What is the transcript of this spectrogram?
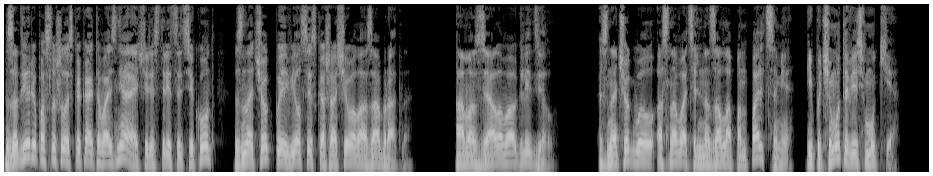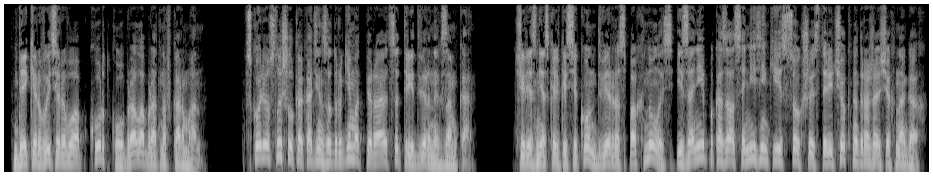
За дверью послышалась какая-то возня, и через 30 секунд значок появился из кошачьего лаза обратно. Амос взял его, оглядел. Значок был основательно залапан пальцами и почему-то весь в муке. Деккер вытер его об куртку, убрал обратно в карман. Вскоре услышал, как один за другим отпираются три дверных замка. Через несколько секунд дверь распахнулась, и за ней показался низенький и ссохший старичок на дрожащих ногах.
